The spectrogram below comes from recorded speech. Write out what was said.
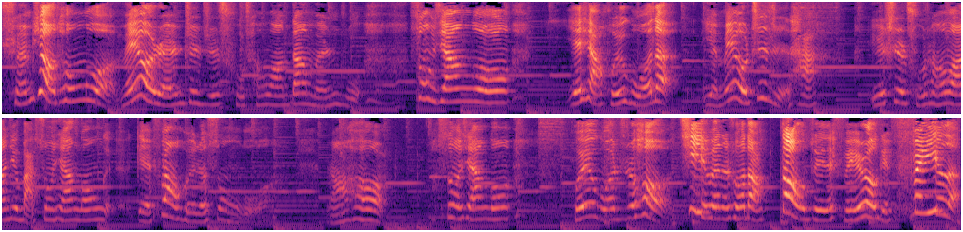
全票通过，没有人制止楚成王当门主。宋襄公也想回国的，也没有制止他。于是楚成王就把宋襄公给给放回了宋国。然后宋襄公。回国之后，气愤地说道：“到嘴的肥肉给飞了。”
